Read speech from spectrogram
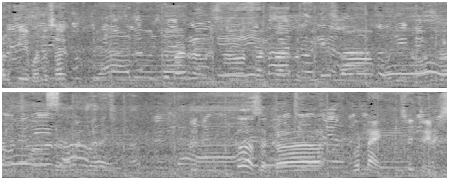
अरू केही भन्नु छ। यस्तो बाटो राम्रो छ शनिबारको दिन छ भोलि घर जानु छ र रमाइलो भएर छ? कस गुड नाइट स्विट ड्रिम्स।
